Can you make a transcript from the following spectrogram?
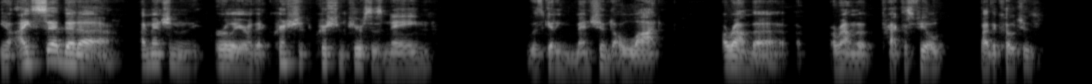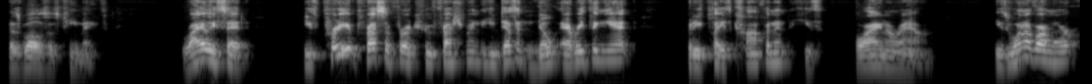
You know, I said that uh, I mentioned earlier that Christian Christian Pierce's name was getting mentioned a lot around the around the practice field by the coaches as well as his teammates. Riley said he's pretty impressive for a true freshman. He doesn't know everything yet, but he plays confident. He's flying around. He's one of our more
